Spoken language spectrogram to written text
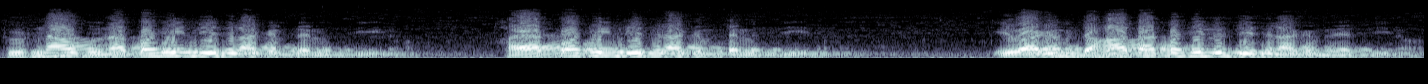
කෘෂ්ණාව තුනක් වශයෙන් දේශනා කරන්න තියෙනවා. හයක් වශයෙන් දේශනා කරන්න තියෙනවා. ඒ වගේම 17ක් වශයෙන් දේශනා කරන්න තියෙනවා.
